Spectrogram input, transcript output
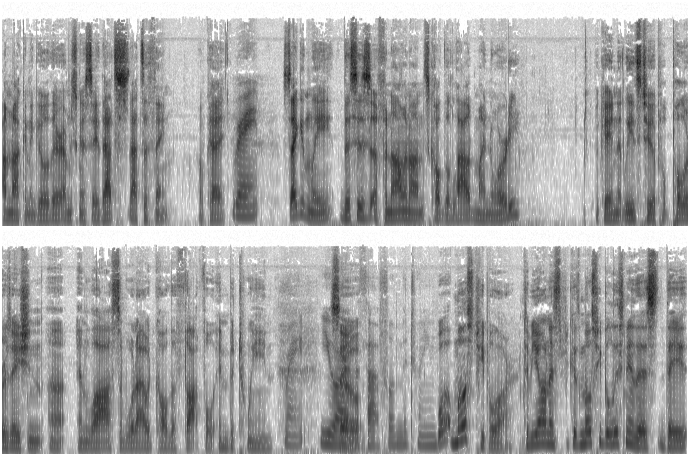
I'm not going to go there. I'm just going to say that's that's a thing. Okay. Right. Secondly, this is a phenomenon. It's called the loud minority. Okay, and it leads to a polarization uh, and loss of what I would call the thoughtful in between. Right. You So- are the thoughtful in between. Well, most people are, to be honest, because most people listening to this, they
